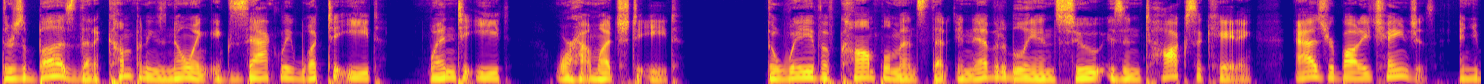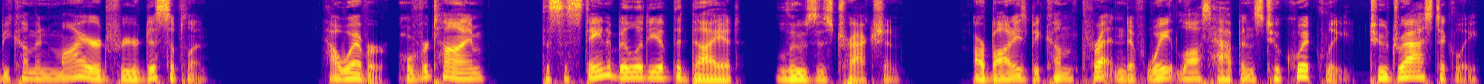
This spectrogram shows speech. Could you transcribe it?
There's a buzz that accompanies knowing exactly what to eat, when to eat, or how much to eat. The wave of compliments that inevitably ensue is intoxicating as your body changes and you become admired for your discipline. However, over time, the sustainability of the diet loses traction. Our bodies become threatened if weight loss happens too quickly, too drastically,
